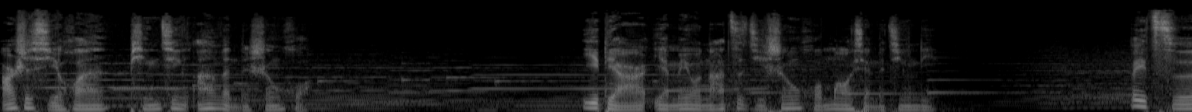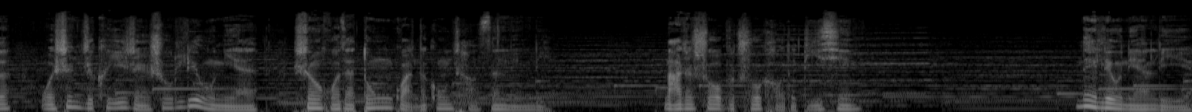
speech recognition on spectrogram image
而是喜欢平静安稳的生活。一点儿也没有拿自己生活冒险的经历。为此，我甚至可以忍受六年生活在东莞的工厂森林里，拿着说不出口的低薪。那六年里。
